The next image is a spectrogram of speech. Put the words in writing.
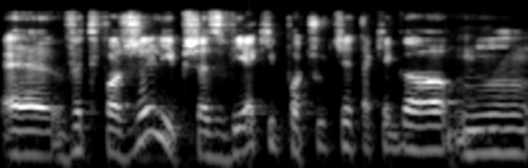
e, wy, wytworzyli przez wieki poczucie takiego mm,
